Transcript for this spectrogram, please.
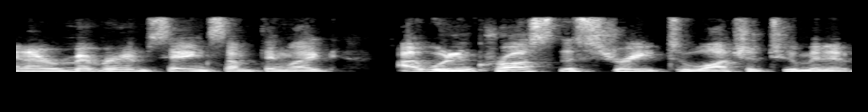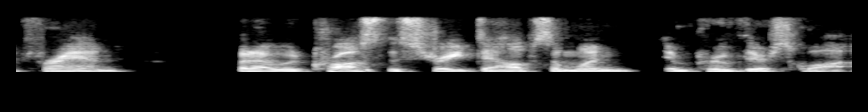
and I remember him saying something like, "I wouldn't cross the street to watch a two minute Fran, but I would cross the street to help someone improve their squat."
